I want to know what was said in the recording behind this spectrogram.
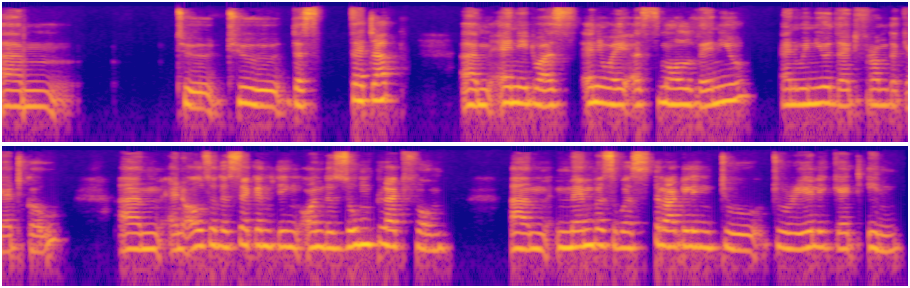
um, to to the setup, um, and it was anyway a small venue, and we knew that from the get go. Um, and also the second thing on the Zoom platform, um, members were struggling to to really get in.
